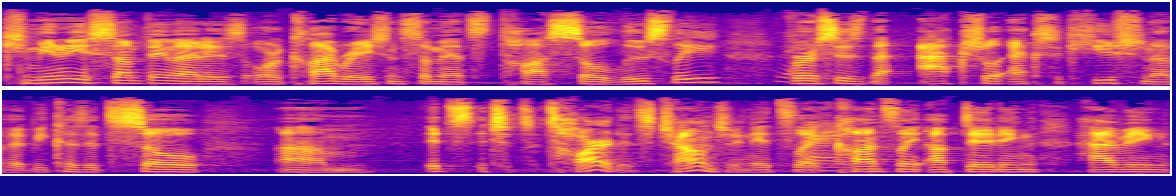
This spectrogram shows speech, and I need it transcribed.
community is something that is or collaboration is something that's tossed so loosely versus the actual execution of it because it's so um, it's, it's it's hard. It's challenging. It's like Right. constantly updating, having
